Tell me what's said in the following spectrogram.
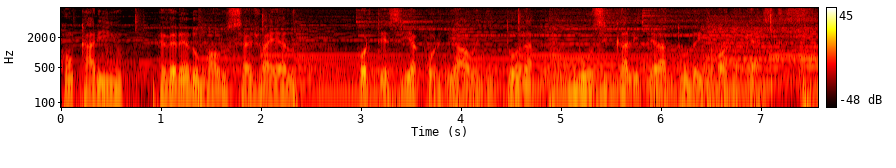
Com carinho, Reverendo Mauro Sérgio Aelo, Cortesia Cordial Editora, Música, Literatura e Podcasts.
